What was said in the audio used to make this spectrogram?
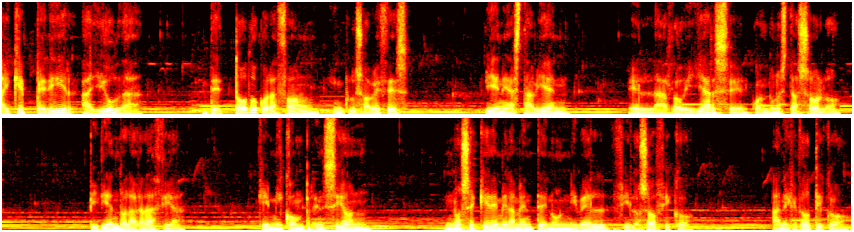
hay que pedir ayuda de todo corazón, incluso a veces viene hasta bien el arrodillarse cuando uno está solo, pidiendo la gracia que mi comprensión no se quede meramente en un nivel filosófico, anecdótico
